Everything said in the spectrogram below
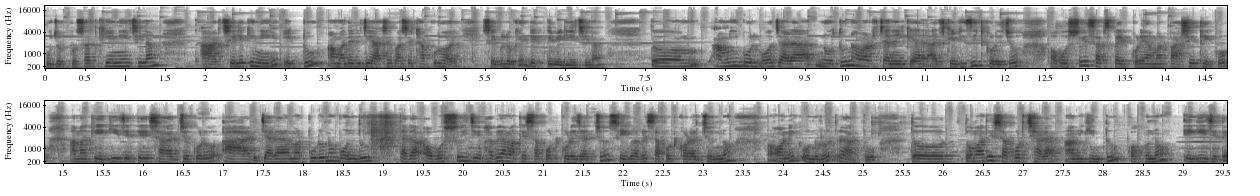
পুজোর প্রসাদ খেয়ে নিয়েছিলাম। আর ছেলেকে নিয়ে একটু আমাদের যে আশেপাশে ঠাকুর হয়, সেগুলোকে দেখতে বেরিয়েছিলাম। তো আমি বলব যারা নতুন আমার চ্যানেলকে আজকে ভিজিট করেছ, অবশ্যই সাবস্ক্রাইব করে আমার পাশে থেকো। আমাকে এগিয়ে যেতে সাহায্য করো। আর যারা আমার পুরনো বন্ধু, তারা অবশ্যই যেভাবে আমাকে সাপোর্ট করে যাচ্ছ, সেইভাবে সাপোর্ট করার জন্য অনেক অনুরোধ রাখব। তো তোমাদের সাপোর্ট ছাড়া আমি কিন্তু কখনো এগিয়ে যেতে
